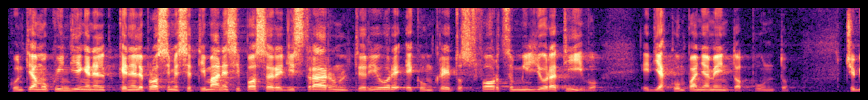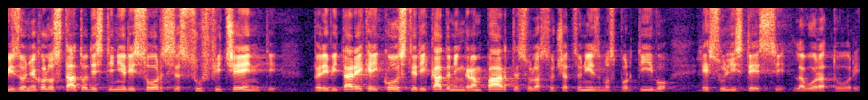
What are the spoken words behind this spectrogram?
Contiamo quindi che nelle prossime settimane si possa registrare un ulteriore e concreto sforzo migliorativo e di accompagnamento appunto. C'è bisogno che lo Stato destini risorse sufficienti per evitare che i costi ricadano in gran parte sull'associazionismo sportivo e sugli stessi lavoratori.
